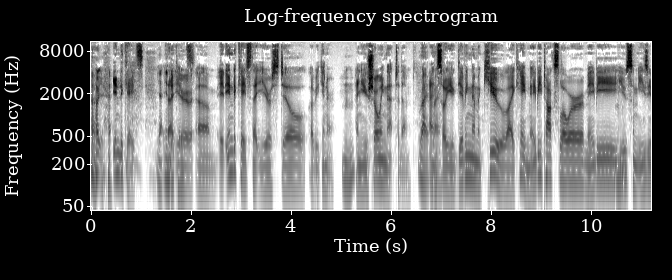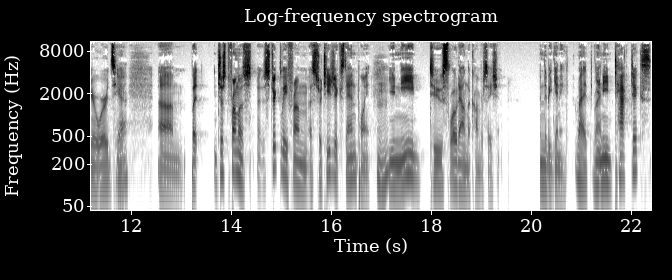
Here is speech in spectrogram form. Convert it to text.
oh, yeah. indicates yeah, that you're um, it indicates that you're still a beginner mm-hmm. and you're showing that to them right and right. so you're giving them a cue like hey maybe talk slower maybe mm-hmm. use some easier words here yeah. um, but just from a strictly from a strategic standpoint mm-hmm. you need to slow down the conversation in the beginning right, right. you need tactics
